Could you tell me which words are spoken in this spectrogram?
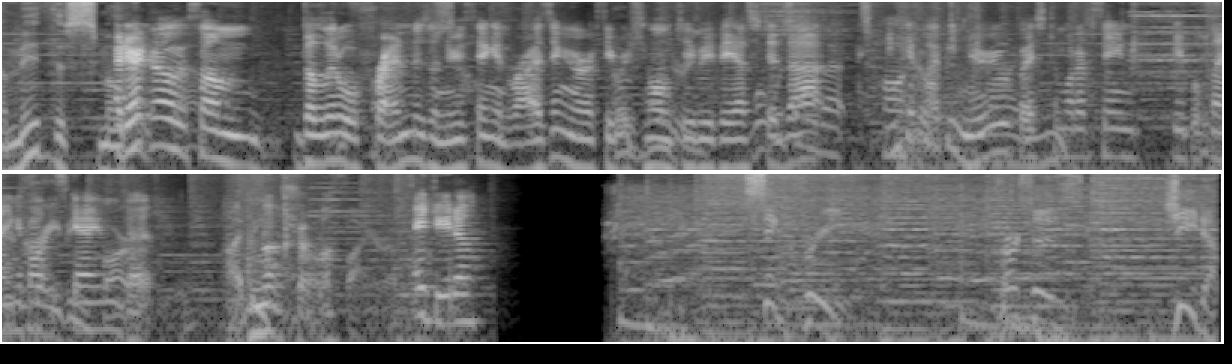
Amid the smoke. I don't know if um the little friend is a new thing in Rising or if the original GBVS did that. I think it might be new based on what I've seen people playing about this game, but I'm not sure. Hey Djeeta. Siegfried versus Djeeta.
